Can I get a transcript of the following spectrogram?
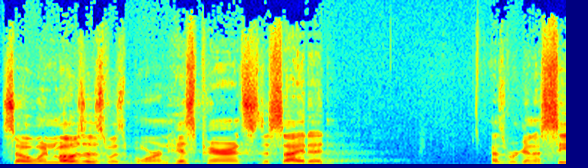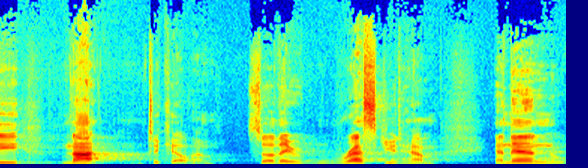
So when Moses was born, his parents decided, as we're going to see, not to kill him. So they rescued him. And then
